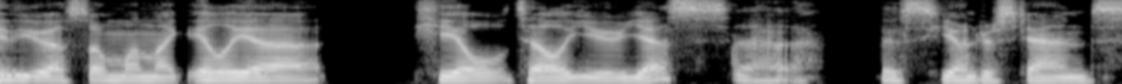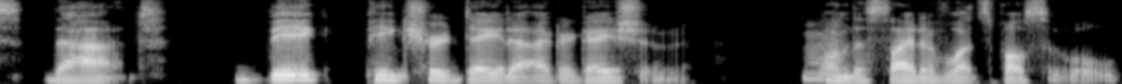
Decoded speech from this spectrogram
if you have someone like Ilya, he'll tell you yes, uh, because he understands that big picture data aggregation mm. on the side of what's possible.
